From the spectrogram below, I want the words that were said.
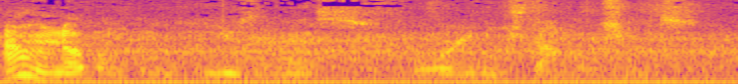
I don't know if I'm going to be using this for any stop motions.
